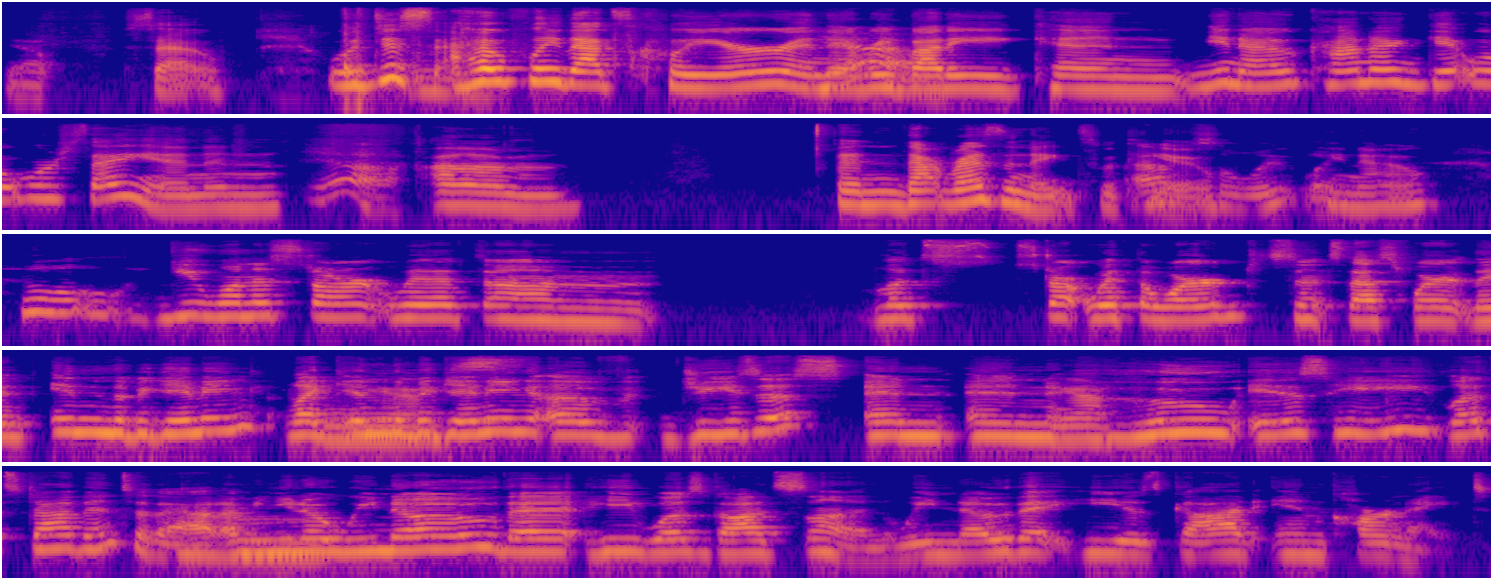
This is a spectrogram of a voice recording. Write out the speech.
Yep. so we just Mm. hopefully that's clear and Yeah. everybody can you know kind of get what we're saying and Yeah. um and that resonates with you Absolutely. you know Well, you want to start with um let's start with the word since that's where then in the beginning, like in the beginning of Jesus and and Yeah. who is he? Let's dive into that. I mean, you know, we know that he was God's son. We know that he is God incarnate.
